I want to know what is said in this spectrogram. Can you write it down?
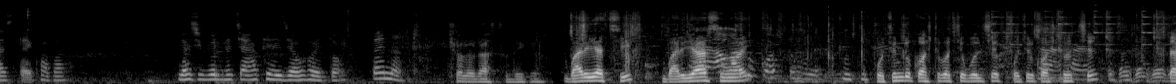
রাস্তায় খাবা। মাসি বললে চা খেয়ে যাও হয়তো। তাই না? চলো রাস্তা দেখে। বাড়ি যাচ্ছি। বাড়ি যাওয়ার সময় প্রচণ্ড কষ্ট করছে বলছে প্রচুর কষ্ট হচ্ছে। তা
